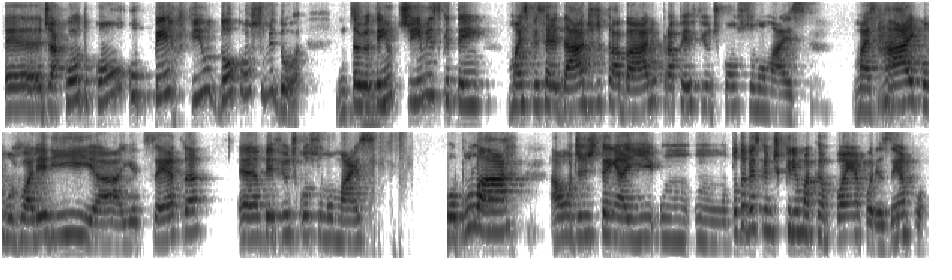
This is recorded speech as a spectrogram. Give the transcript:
é, de acordo com o perfil do consumidor. Então, Sim. eu tenho times que têm uma especialidade de trabalho para perfil de consumo mais, mais high, como joalheria e etc. É, perfil de consumo mais popular, onde a gente tem aí um, um, Toda vez que a gente cria uma campanha, por exemplo,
